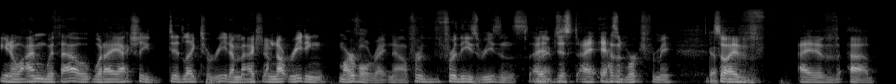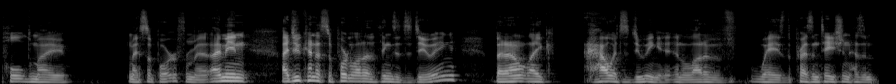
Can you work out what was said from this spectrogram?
you know i'm without what i actually did like to read. I'm actually i'm not reading marvel right now for for these reasons. I just I, it hasn't worked for me. So i've i've uh, pulled my my support from it. I mean i do kind of support a lot of the things it's doing but i don't like how it's doing it in a lot of ways. The presentation hasn't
